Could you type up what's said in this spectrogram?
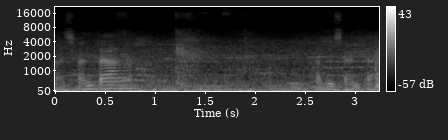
આ સાંતા આ બી સાંતા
